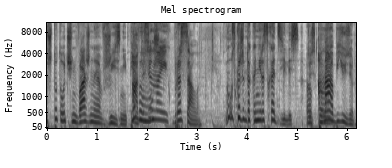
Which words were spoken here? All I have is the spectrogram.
что-то очень важное в жизни. А, то Первый есть муж, она их бросала. ну, скажем так, они расходились. То есть Э, она абьюзер.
